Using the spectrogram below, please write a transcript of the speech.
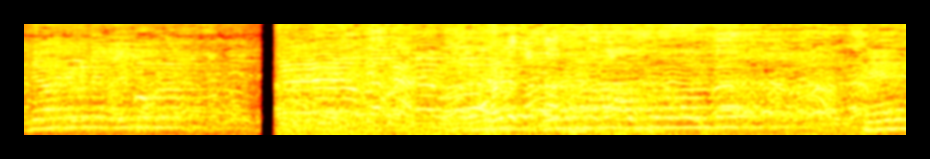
ഇനി ആരെങ്കിലും കൈ പോകണം ആവശ്യമുള്ളവർക്ക് പേര്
